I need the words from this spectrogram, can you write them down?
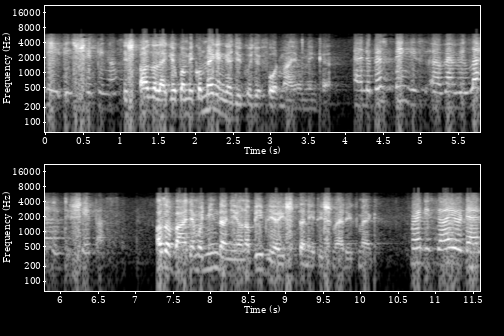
He is shaping us. És az a legjobb, amikor megengedjük, hogy ő formáljon minket. And the best thing is uh, when we let Him to shape us. Az a vágyam, hogy mindannyian a Biblia Istenét ismerjük meg. My desire that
